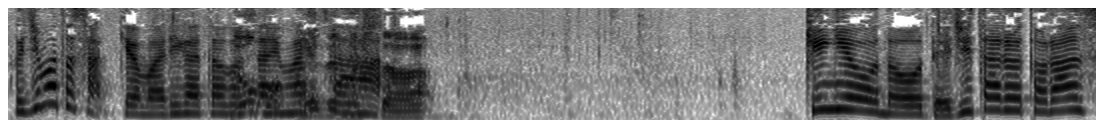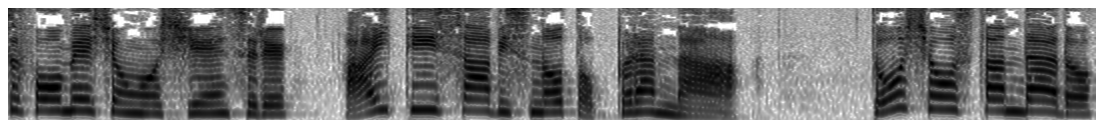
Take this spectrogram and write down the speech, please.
藤本さん今日もありがとうございました。した企業のデジタルトランスフォーメーションを支援する IT サービスのトップランナー東証スタンダード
